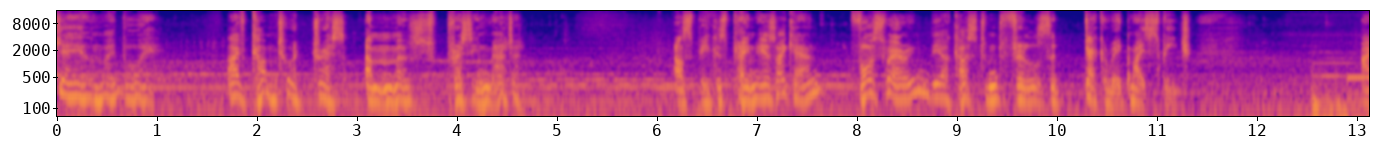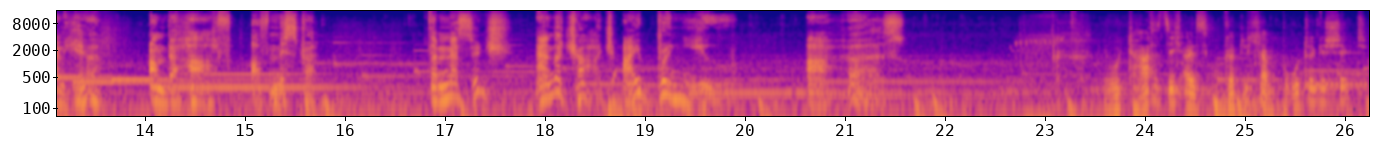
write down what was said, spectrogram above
Gale, my boy, I've come to address a most pressing matter. I'll speak as plainly as I can, forswearing the accustomed frills that decorate my speech. I'm here on behalf of Mistra. The message and the charge I bring you are hers. Gut, hat es sich als göttlicher Bote geschickt?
